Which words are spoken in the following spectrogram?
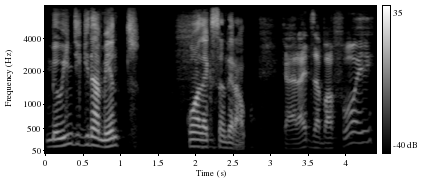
meu indignamento com o Alexander Albon. Caralho, desabafou aí.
